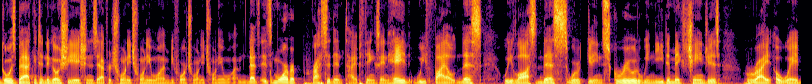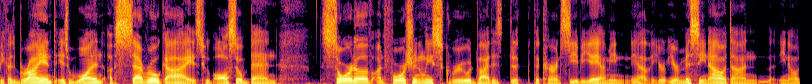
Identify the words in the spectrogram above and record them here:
goes back into negotiations after 2021 before 2021 that's it's more of a precedent type thing saying hey we filed this we lost this we're getting screwed we need to make changes right away because Bryant is one of several guys who've also been sort of unfortunately screwed by this, the the current CBA. I mean, yeah, you're you're missing out on you know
